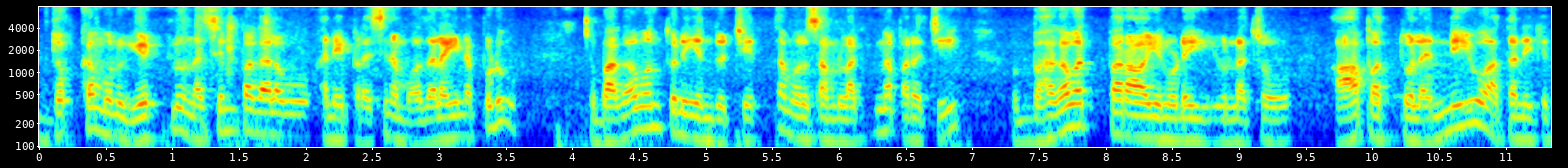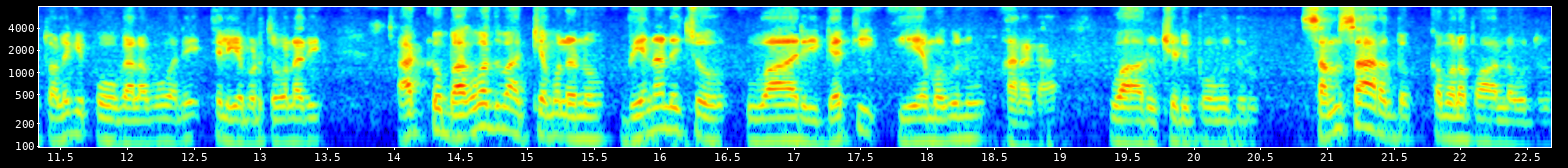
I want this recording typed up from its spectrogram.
దుఃఖములు ఎట్లు నశింపగలవు అనే ప్రశ్న మొదలైనప్పుడు భగవంతుని ఎందు చిత్తమును సంలగ్నపరచి భగవత్పరాయణుడై ఉన్నచో ఆపత్తులన్నీ అతనికి తొలగిపోగలవు అని తెలియబడుతున్నది. అట్లు భగవద్వాక్యములను విననిచో వారి గతి ఏమగును అనగా వారు చెడిపోవుదురు సంసార దుఃఖముల పాలవుదురు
